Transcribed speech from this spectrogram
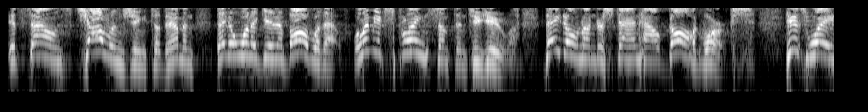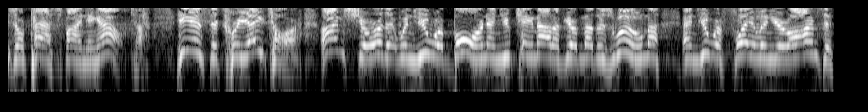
it sounds challenging to them and they don't want to get involved with that. Well, let me explain something to you. They don't understand how God works. His ways are past finding out. He is the creator. I'm sure that when you were born and you came out of your mother's womb and you were flailing your arms and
